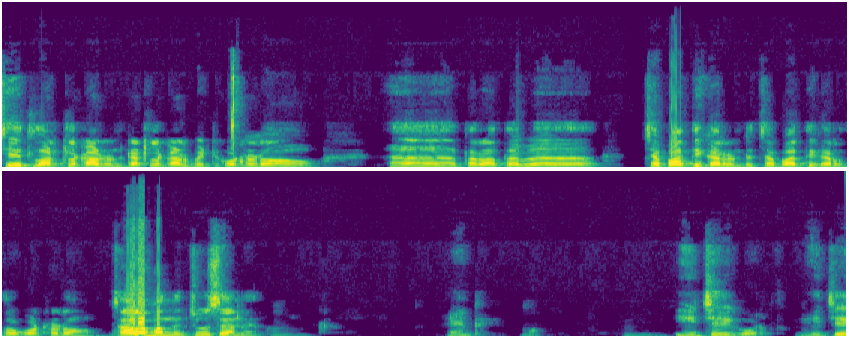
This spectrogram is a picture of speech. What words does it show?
చేతులు అట్ల కాడు ఉంటే అట్ల కాడు పెట్టి కొట్టడం తర్వాత చపాతీ కర్ర ఉంటే చపాతీ కర్రతో కొట్టడం చాలా మందిని చూశాను నేను. ఏంటి. ఇవి చేయకూడదు ఈ చే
